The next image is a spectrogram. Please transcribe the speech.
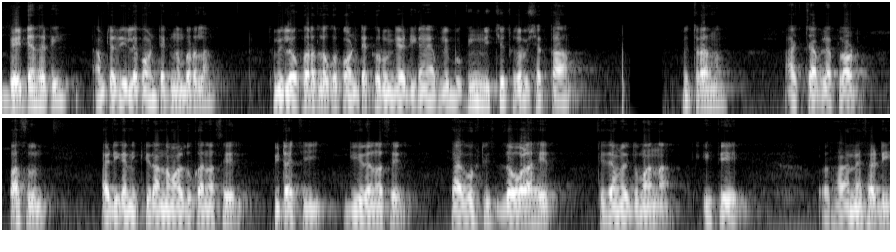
भेट देण्यासाठी आमच्या दिलेल्या कॉन्टॅक्ट नंबरला तुम्ही लवकरात लवकर कॉन्टॅक्ट करून या ठिकाणी आपली बुकिंग निश्चित करू शकता. मित्रांनो आजच्या आपल्या प्लॉटपासून या ठिकाणी किराणा माल दुकान असेल पिठाची गिरण असेल ह्या गोष्टी जवळ आहेत. त्याच्यामुळे तुम्हाला इथे राहण्यासाठी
